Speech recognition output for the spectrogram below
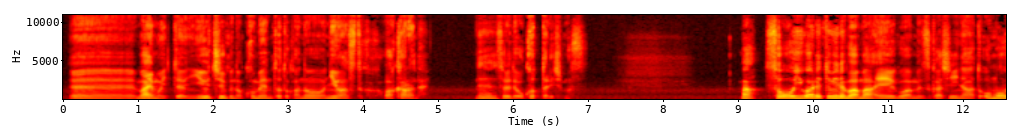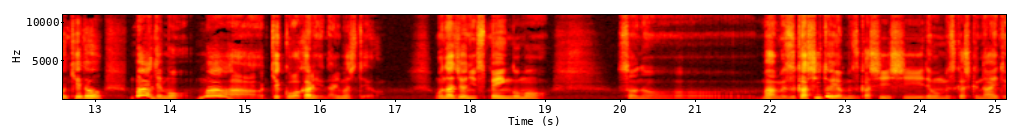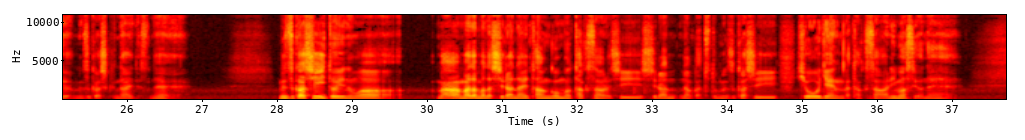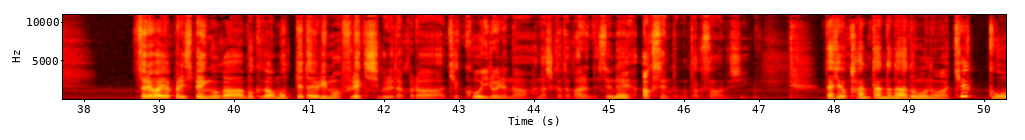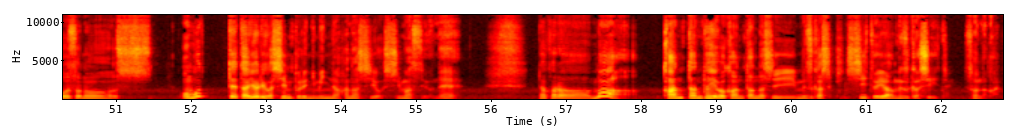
えー、前も言ったように YouTube のコメントとかのニュアンスとかがわからない。ねそれで怒ったりします。まあそう言われてみればまあ英語は難しいなと思うけどまあでもまあ結構わかるようになりましたよ。同じようにスペイン語もそのまあ難しいといえば難しいしでも難しくないといえば難しくないですね。難しいというのはまあまだまだ知らない単語もたくさんあるし知らんなんかちょっと難しい表現がたくさんありますよね。それはやっぱりスペイン語が僕が思ってたよりもフレキシブルだから結構いろいろな話し方があるんですよねアクセントもたくさんあるしだけど簡単だなと思うのは結構その思ってたよりはシンプルにみんな話をしますよねだからまあ簡単といえば簡単だし難しいといえば難しいそんな感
